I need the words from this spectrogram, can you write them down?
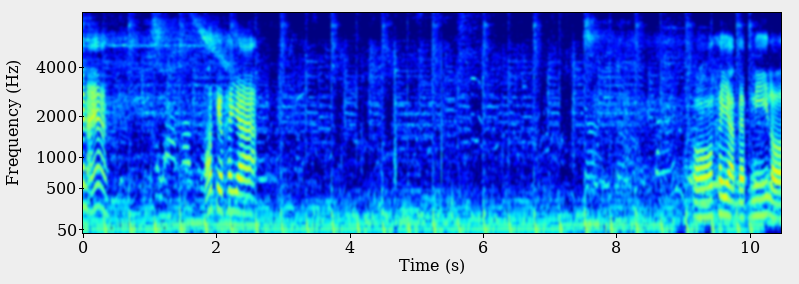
ไปไหนอะอ๋อเก็บขยะอ๋อขยะแบบนี้เหรอ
